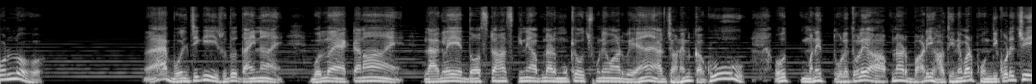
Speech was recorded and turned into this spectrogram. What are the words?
বলল? হ্যাঁ বলছি কি, শুধু তাই নয়। বলল, একটা নয়, লাগলে দশটা হাঁস কিনে আপনার মুখেও ছুঁড়ে মারবে হ্যাঁ আর জানেন কাকু, ও মানে তোলে তোলে আপনার বাড়ি হাতি নেবার ফন্দি করেছে।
